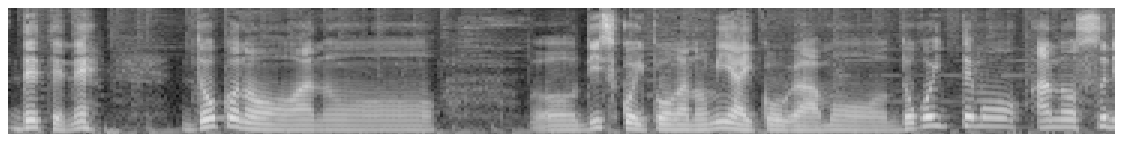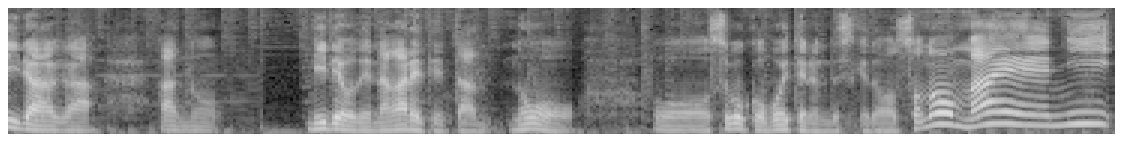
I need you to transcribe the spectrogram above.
出てね。どこのあのディスコ行こうが飲み屋行こうがもうどこ行ってもあのスリラーがあのビデオで流れてたのをすごく覚えてるんですけどその前に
